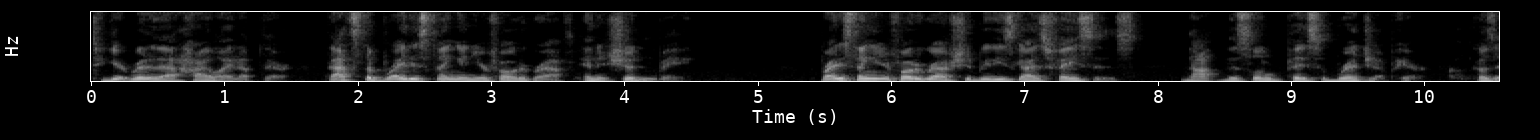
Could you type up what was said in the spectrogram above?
to get rid of that highlight up there. That's the brightest thing in your photograph, and it shouldn't be. Brightest thing in your photograph should be these guys' faces, not this little piece of bridge up here. Because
